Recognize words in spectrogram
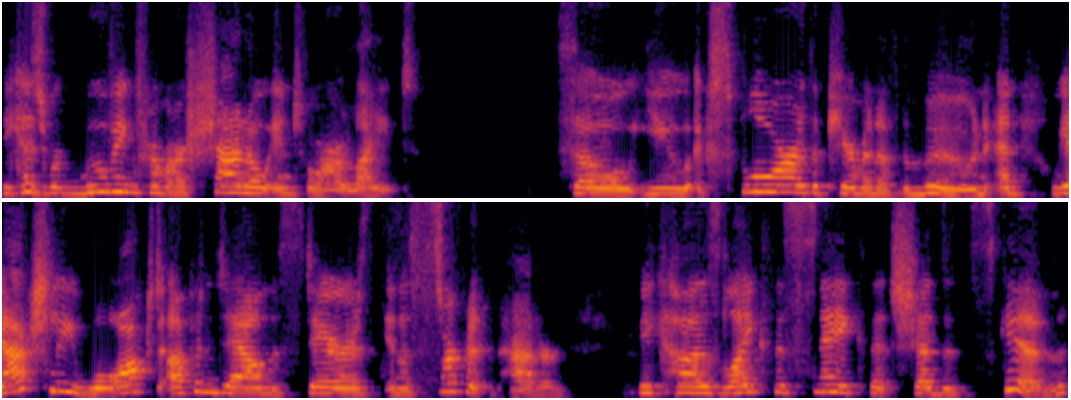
because we're moving from our shadow into our light. So you explore the pyramid of the moon, and we actually walked up and down the stairs in a serpent pattern because, like the snake that sheds its skin,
